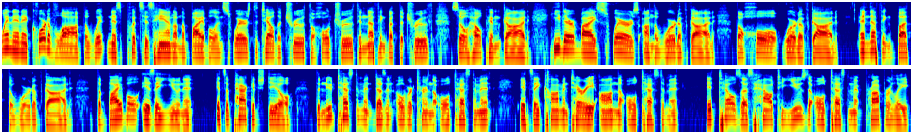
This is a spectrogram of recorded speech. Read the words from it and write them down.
When in a court of law the witness puts his hand on the Bible and swears to tell the truth, the whole truth, and nothing but the truth, so help him God, he thereby swears on the Word of God, the whole Word of God, and nothing but the Word of God. The Bible is a unit. It's a package deal. The New Testament doesn't overturn the Old Testament, it's a commentary on the Old Testament. It tells us how to use the Old Testament properly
